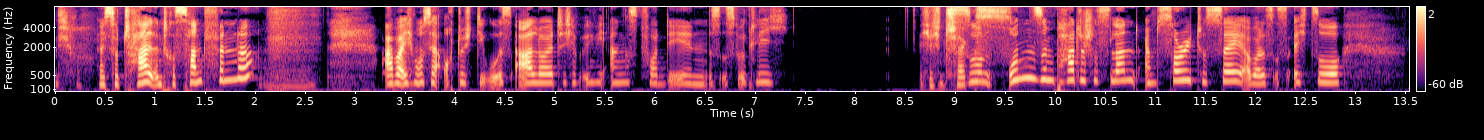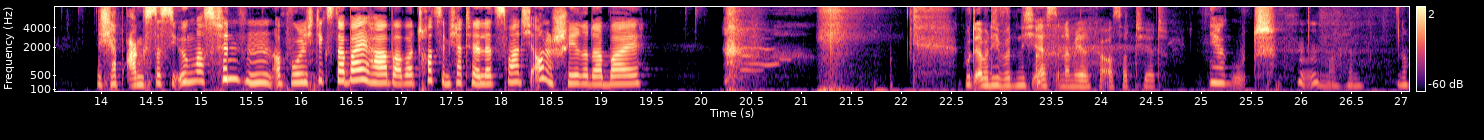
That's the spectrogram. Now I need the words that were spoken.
ja. weil ich es total interessant finde. Aber ich muss ja auch durch die USA, Leute. Ich habe irgendwie Angst vor denen. Es ist wirklich. Ich find's check's. so ein unsympathisches Land. I'm sorry to say, aber das ist echt so. Ich habe Angst, dass sie irgendwas finden, obwohl ich nichts dabei habe. Aber trotzdem, ich hatte ja letztes Mal hatte ich auch eine Schere dabei. Gut, aber die wird nicht erst in Amerika aussortiert. Ja, gut. Immerhin. Ne?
